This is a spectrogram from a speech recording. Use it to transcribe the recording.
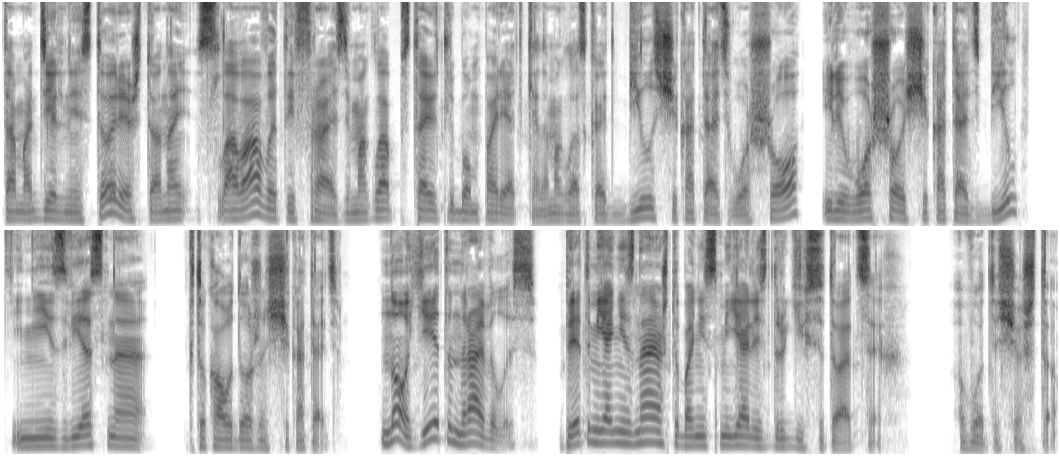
там отдельная история, что она слова в этой фразе могла ставить в любом порядке. Она могла сказать «бил щекотать Вошо» или «Вошо щекотать бил», и неизвестно, кто кого должен щекотать. Но ей это нравилось. При этом я не знаю, чтобы они смеялись в других ситуациях. Вот еще что.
